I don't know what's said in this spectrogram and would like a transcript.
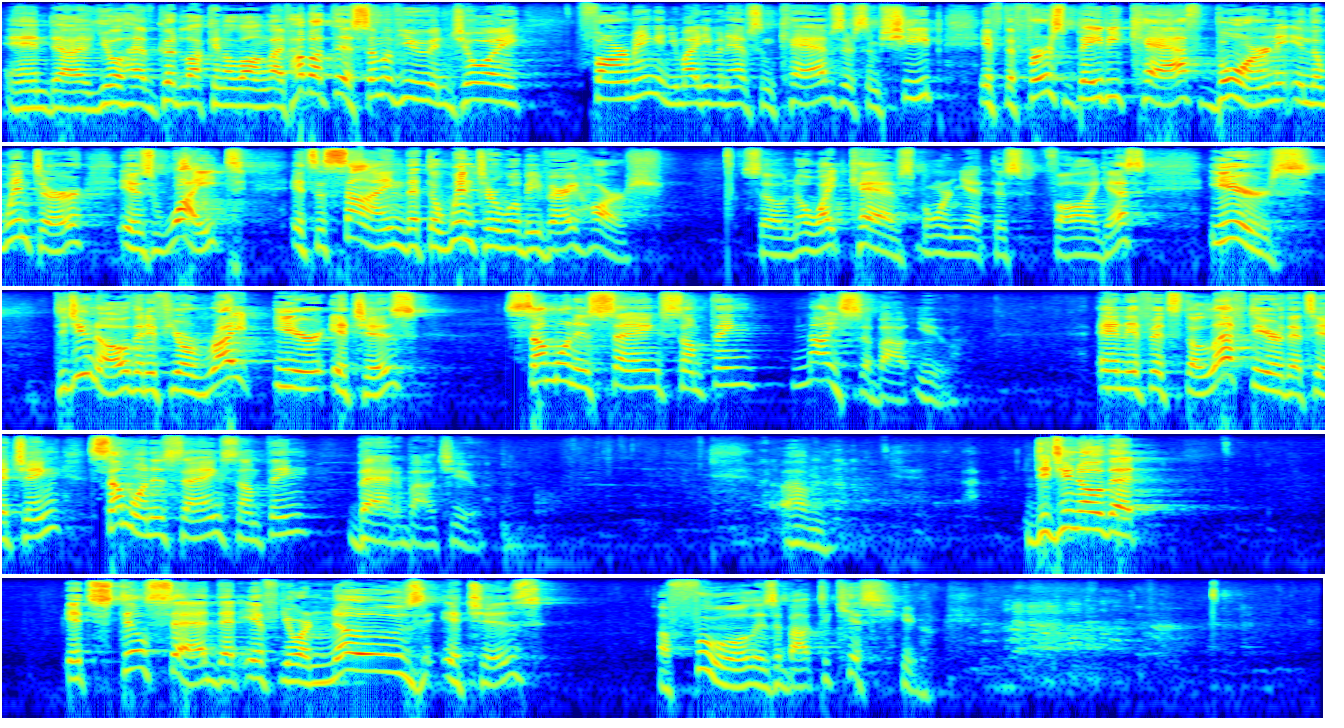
and uh, you'll have good luck in a long life. How about this? Some of you enjoy farming, and you might even have some calves or some sheep. If the first baby calf born in the winter is white, it's a sign that the winter will be very harsh. So, no white calves born yet this fall, I guess. Ears. Did you know that if your right ear itches, someone is saying something nice about you? And if it's the left ear that's itching, someone is saying something bad about you. Um, did you know that it's still said that if your nose itches, a fool is about to kiss you.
